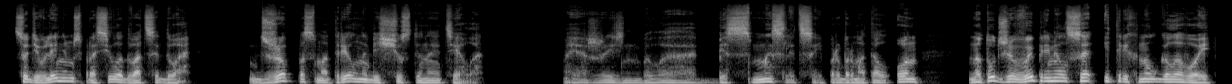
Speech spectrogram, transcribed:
— с удивлением спросила 22. Джо посмотрел на бесчувственное тело. «Моя жизнь была бессмыслицей», — пробормотал он, но тут же выпрямился и тряхнул головой.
